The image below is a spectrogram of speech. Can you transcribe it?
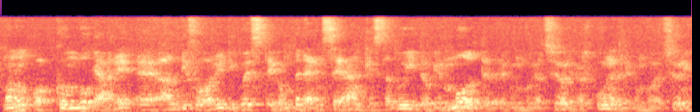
ma non può convocare eh, al di fuori di queste competenze, è anche statuito che molte delle convocazioni, alcune delle convocazioni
